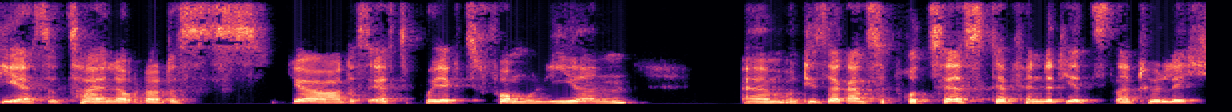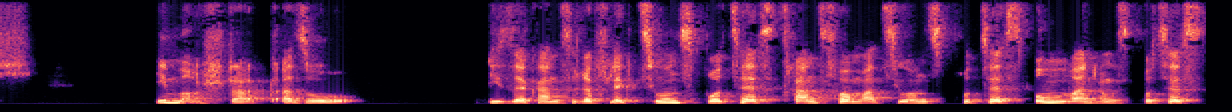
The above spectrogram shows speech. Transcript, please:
die erste Zeile oder das, ja, das erste Projekt zu formulieren. Ähm, und dieser ganze Prozess, der findet jetzt natürlich immer statt. Also dieser ganze Reflexionsprozess, Transformationsprozess, Umwandlungsprozess,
